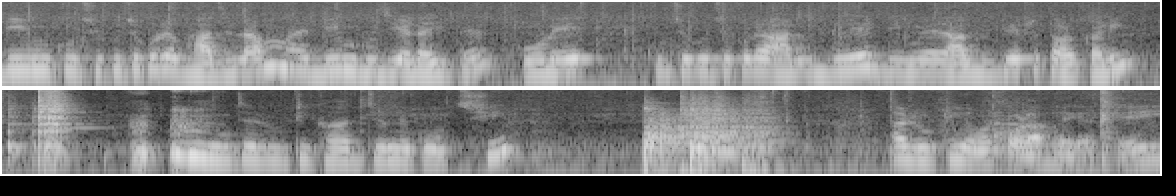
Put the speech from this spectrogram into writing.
ডিম কুচো কুচো করে ভাজলাম মানে ডিম ভুজিয়া টাইপের। করে কুচো কুচো করে আলু দিয়ে, ডিমের আলু দিয়ে একটা তরকারি, যে রুটি খাওয়ার জন্য করছি। আর রুটি আমার করা হয়ে গেছে। এই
